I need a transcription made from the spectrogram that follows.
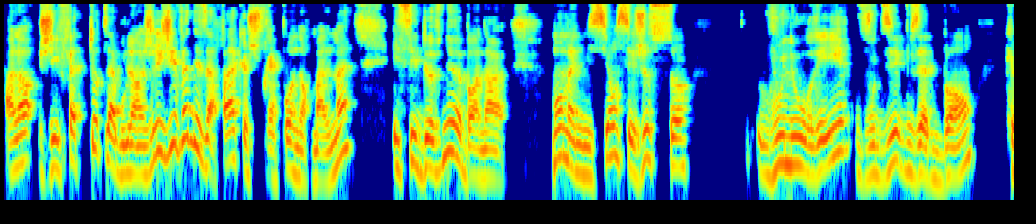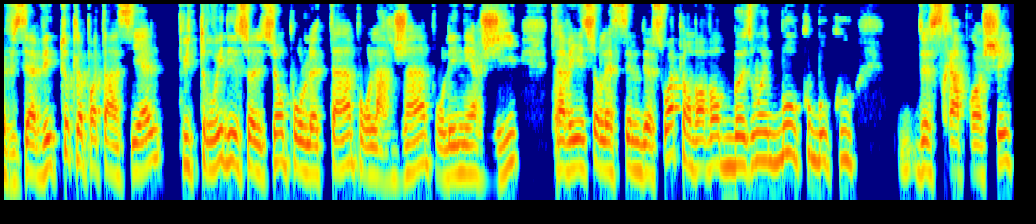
Alors, j'ai fait toute la boulangerie. J'ai fait des affaires que je ferais pas normalement et c'est devenu un bonheur. Moi, ma mission, c'est juste ça. Vous nourrir, vous dire que vous êtes bon, que vous avez tout le potentiel, puis trouver des solutions pour le temps, pour l'argent, pour l'énergie, travailler sur l'estime de soi, puis on va avoir besoin beaucoup, beaucoup de se rapprocher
